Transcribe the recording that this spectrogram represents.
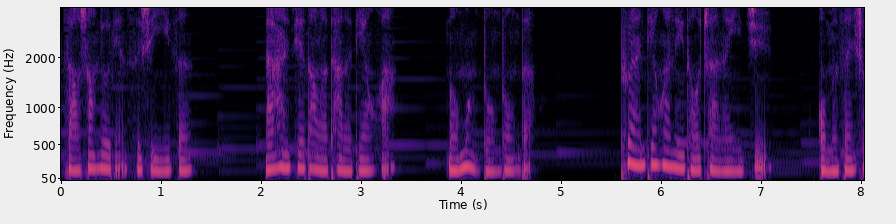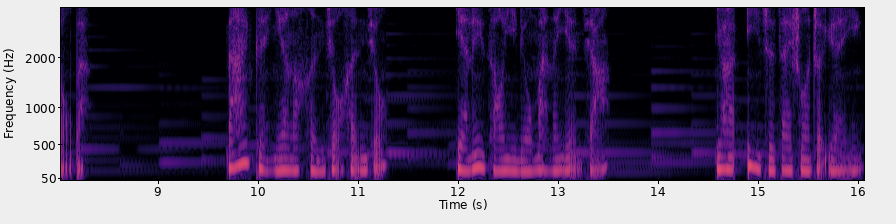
早上六点四十一分，男孩接到了他的电话，懵懵懂懂的，突然电话那头传来一句：“我们分手吧。”男孩哽咽了很久很久，眼泪早已流满了眼颊。女孩一直在说着原因，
